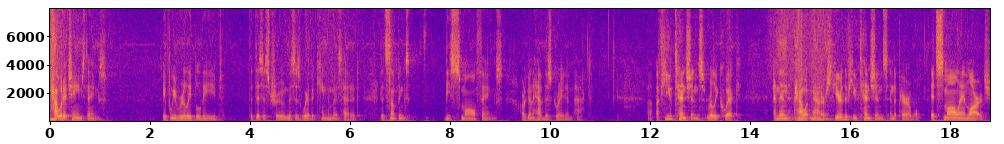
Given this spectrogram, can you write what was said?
How would it change things if we really believed that this is true and this is where the kingdom is headed? That something, these small things are going to have this great impact. Uh, a few tensions, really quick, and then how it matters. Here are the few tensions in the parable it's small and large.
